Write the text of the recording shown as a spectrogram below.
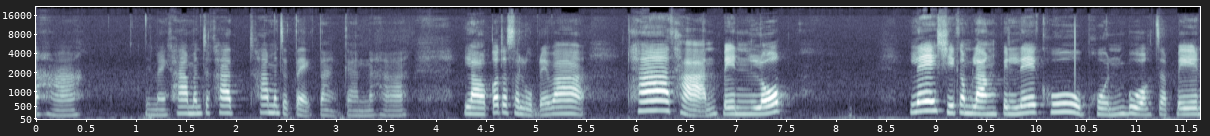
นะคะ เห็นไหมค่ามันจะค่าค่ามันจะแตกต่างกันนะคะ เราก็จะสรุปได้ว่า ถ้าฐานเป็นลบ เลขชี้กำลังเป็นเลขคู่ ผลบวกจะเป็น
